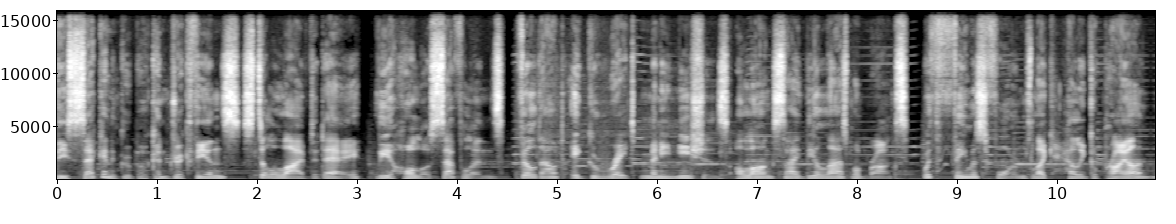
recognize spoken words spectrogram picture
The second group of chondrichthyans, still alive today, the holocephalans, filled out a great many niches alongside the elasmobranchs, with famous forms like Helicoprion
